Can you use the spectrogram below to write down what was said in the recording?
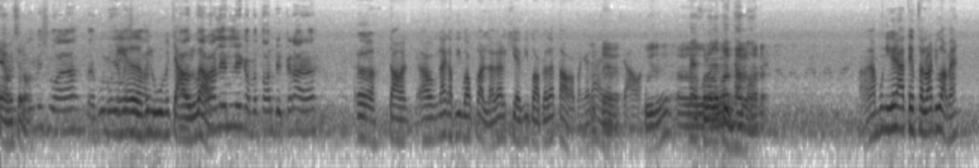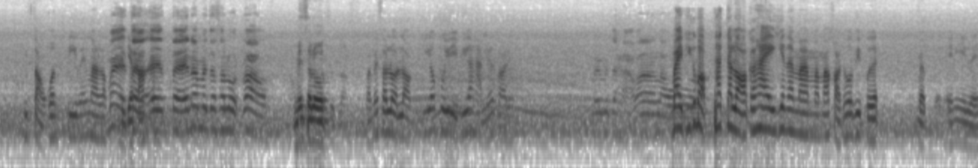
HL ไม่ใช่เหรอนี่ไม่ชัวร์นะแต่พรุ่งพรุ่งนี้นี้ยังเออชัวไม่รู้มันจะเอาหรือเปล่า แต่ว่าเล่นเล่นกับมันตอนดึกก็ได้นะเออต่อเอาได้กับพี่บ๊อบก่อนแล้วก็เคลียร์พี่บ๊อบแล้วก็ต่อมันก็ได้แต่มันจะเอาอะคุยเลยออไม่คนเราจะตื่นทันเหรอว่าตามนัดอะอะงั้นพรุ่งนี้ก็ได้เอาเต็มสล็อตดีกว่าไหมสิบสองคนตีไม่มาหรอกไม่เดี๋ยวแต่ปั๊บไอ้แต่ไอ้นั่นมันจะสลดเปล่าไม่สโลดมันไม่สลดหรอกพี่ก็คุยดิพี่ก็หาเรื่องก่อนดิไม่มันจะหาว่าเราไม่พี่ก็บอกถ้าจะรอก็ให้ไอ้ที่นั่นมามามาขอโทษพี่เปิดแบบไอ้นี่เลย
